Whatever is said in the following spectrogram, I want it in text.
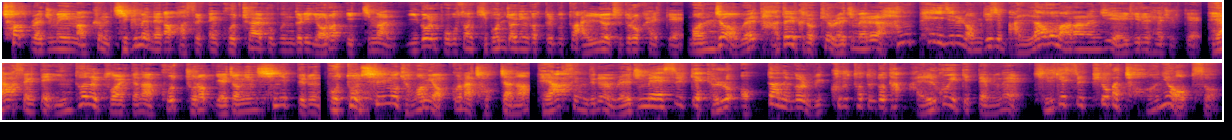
첫 레주메인 만큼 지금의 내가 봤을 땐 고쳐야 할 부분들이 여럿 있지만 이걸 보고선 기본적인 것들부터 알려주도록 할게. 먼저 왜 다들 그렇게 레주메를 한 페이지를 넘기지 말라고 말하는지 얘기를 해줄게. 대학생 때 인턴을 구할 때나 곧 졸업 예정인 신입들은 보통 실무 경험이 없거나 적잖아. 대학생들은 레주메에 쓸 게 별로 없다는 걸 리크루터들도 다 알고 있기 때문에 길게 쓸 필요가 전혀 없어.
